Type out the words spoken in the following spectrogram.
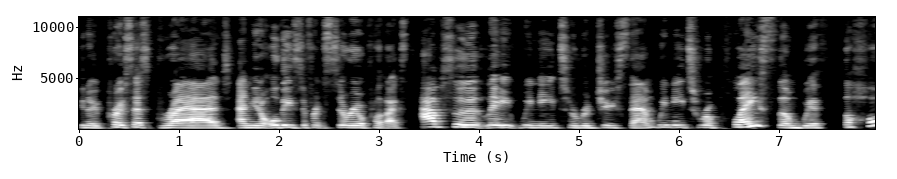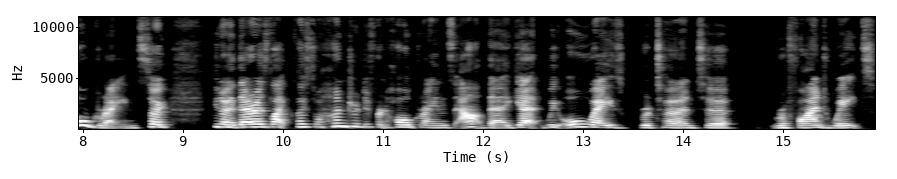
you know, processed bread and you know all these different cereal products. Absolutely we need to reduce them. We need to replace them with the whole grain. So, you know, there is like close to 100 different whole grains out there, yet we always return to refined wheat,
